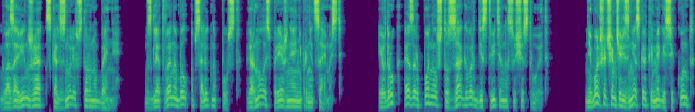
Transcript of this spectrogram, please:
Глаза Винжа скользнули в сторону Бенни. Взгляд Вена был абсолютно пуст, вернулась прежняя непроницаемость. И вдруг Эзер понял, что заговор действительно существует. Не больше, чем через несколько мегасекунд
